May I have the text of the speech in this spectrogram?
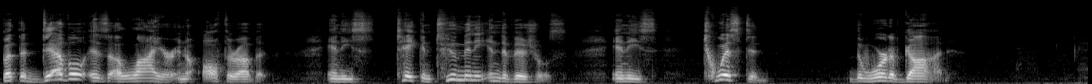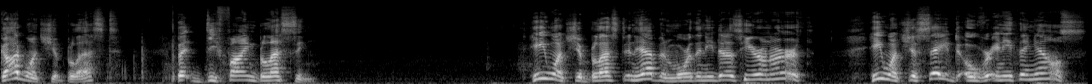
But the devil is a liar and author of it. And he's taken too many individuals and he's twisted the word of God. God wants you blessed, but define blessing. He wants you blessed in heaven more than he does here on earth. He wants you saved over anything else.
